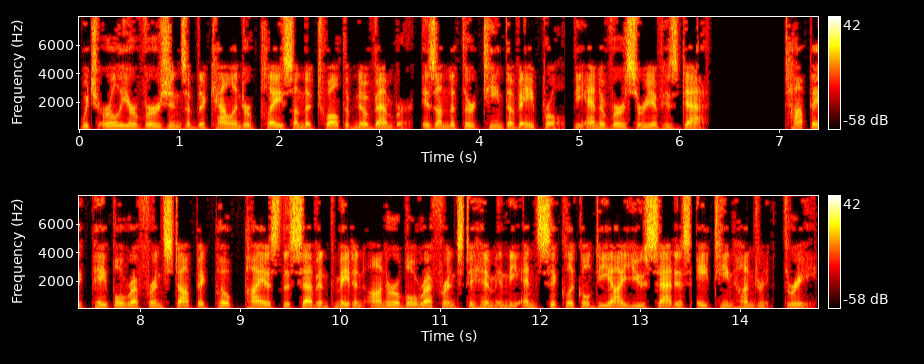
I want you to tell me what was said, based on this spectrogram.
which earlier versions of the calendar place on 12 November, is on 13 April, the anniversary of his death. Topic papal reference Topic Pope Pius VII made an honorable reference to him in the encyclical Diu Satis 1800, 3.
